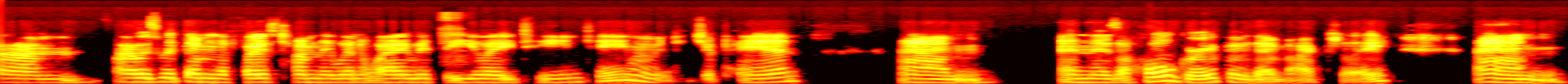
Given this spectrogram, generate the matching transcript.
um, I was with them the first time they went away with the U18 team. We went to Japan, um, and there's a whole group of them actually, um,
